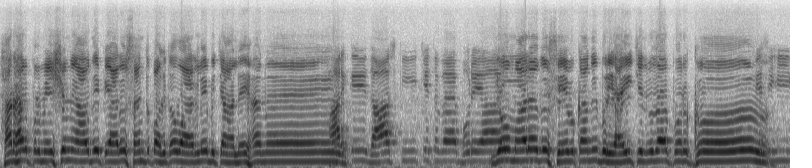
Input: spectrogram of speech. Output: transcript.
ਹਰ ਹਰ ਪਰਮੇਸ਼ਰ ਨੇ ਆਪਦੇ ਪਿਆਰੇ ਸੰਤ ਭਗਤੋ ਵਾਰਲੇ ਬਚਾ ਲਏ ਹਨ। ਹਰ ਕੇ ਦਾਸ ਕੀ ਚਿਤ ਵੈ ਬੁਰਿਆ। ਜੋ ਮਹਾਰਾਜ ਦੇ ਸੇਵਕਾਂ ਦੀ ਬੁਰੀਾਈ ਚਿਤਵਦਾ ਪੁਰਖ। ਕਿਸ ਹੀ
